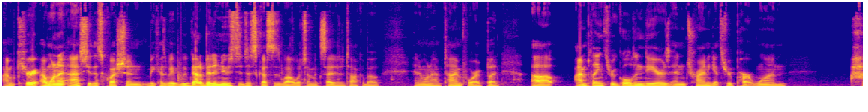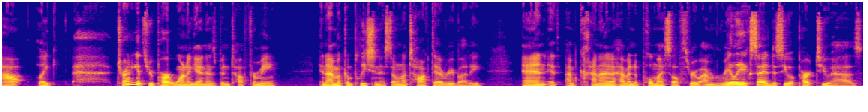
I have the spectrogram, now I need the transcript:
I'm curious. I want to ask you this question because we, we've got a bit of news to discuss as well, which I'm excited to talk about, and I want to have time for it. But uh, I'm playing through Golden Deers and trying to get through part one. How like trying to get through part one again has been tough for me, and I'm a completionist. I want to talk to everybody, and it, I'm kind of having to pull myself through. I'm really excited to see what part two has.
